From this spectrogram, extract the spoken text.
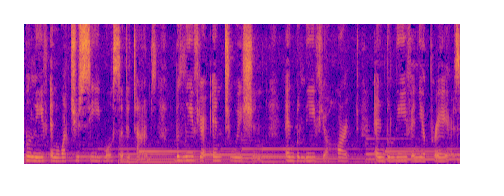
believe in what you see most of the times. Believe your intuition and believe your heart and believe in your prayers.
